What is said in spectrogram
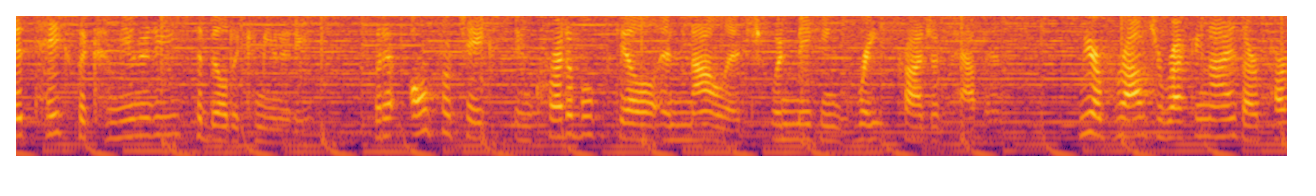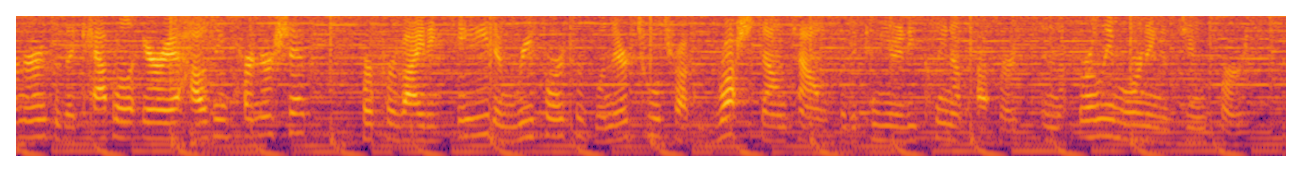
it takes a community to build a community, but it also takes incredible skill and knowledge when making great projects happen. We are proud to recognize our partners of the Capital Area Housing Partnership for providing aid and resources when their tool truck rushed downtown for the community cleanup efforts in the early morning of June 1st.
